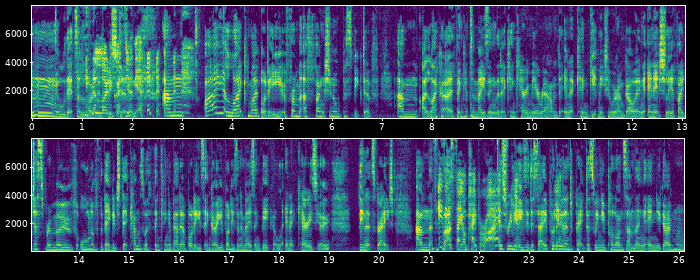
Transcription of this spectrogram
oh, that's a loaded, a loaded question. yeah. um, I like my body from a functional perspective. Um, I like. I think it's amazing that it can carry me around and it can get me to where I'm going. And actually, if I just remove all of the baggage that comes with thinking about our bodies and go, your body's an amazing vehicle and it carries you, then it's great. Um, It's easy to say on paper, right? it's really Yeah. easy to say. Putting Yeah. it into practice when you pull on something and you go, hmm,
